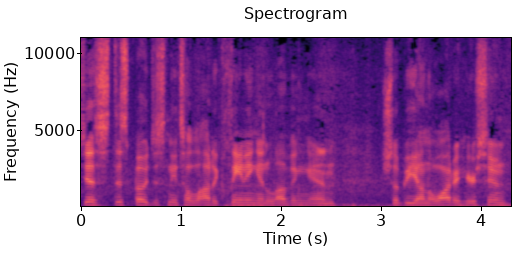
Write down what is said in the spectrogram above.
just this boat just needs a lot of cleaning and loving and she'll be on the water here soon.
